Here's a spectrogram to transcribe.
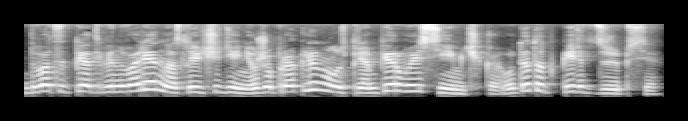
25 января на следующий день уже проклюнулось прям первое семечко. Вот этот перец джипси.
